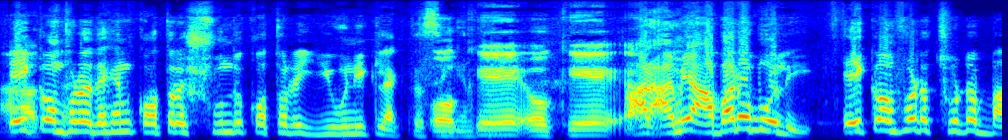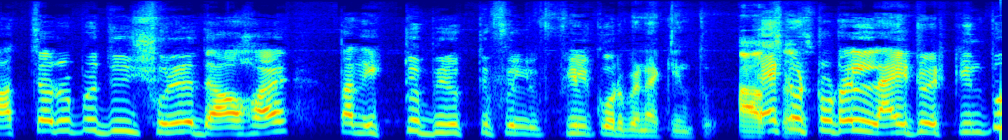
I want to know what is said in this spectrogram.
এই আচ্ছা, দেখেন কতটা সুন্দর কতটা ইউনিক লাগতেছে ওকে ওকে আর আমি আবারও বলি এই কমফোর্টার ছোট বাচ্চার উপরে যদি শরীরে দেওয়া হয় তার একটু বিরক্তি ফিল করবে না কিন্তু। আচ্ছা, টোটাল লাইট ওয়েট কিন্তু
